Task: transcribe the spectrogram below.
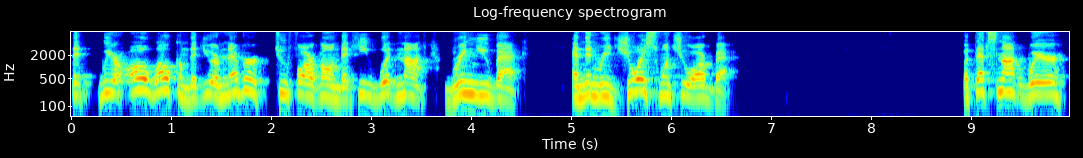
that we are all welcome, that you are never too far gone, that he would not bring you back, and then rejoice once you are back. But that's not where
